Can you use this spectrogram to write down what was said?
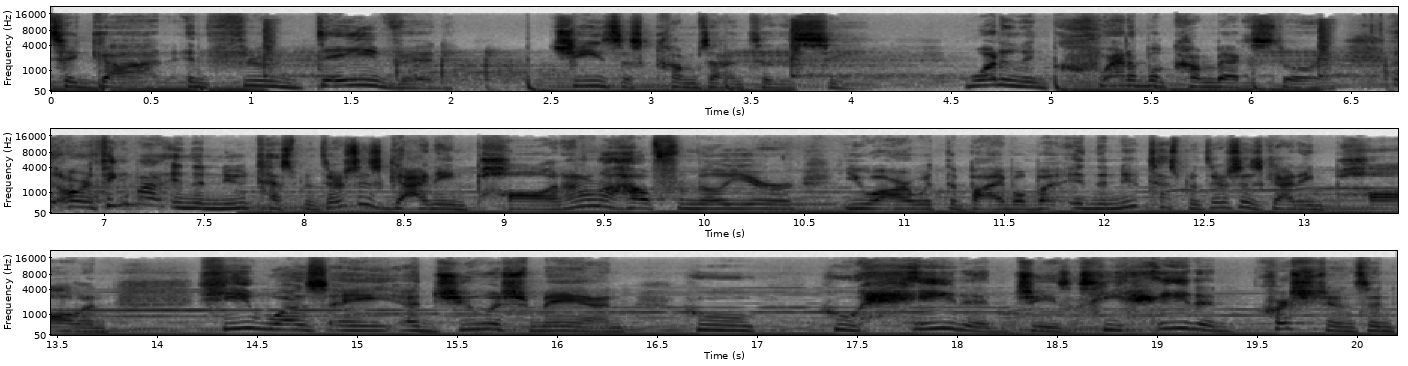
to God. And through David, Jesus comes onto the scene. What an incredible comeback story. Or think about in the New Testament, there's this guy named Paul, and I don't know how familiar you are with the Bible, but in the New Testament, there's this guy named Paul, and he was a, a Jewish man who who hated Jesus. He hated Christians and,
